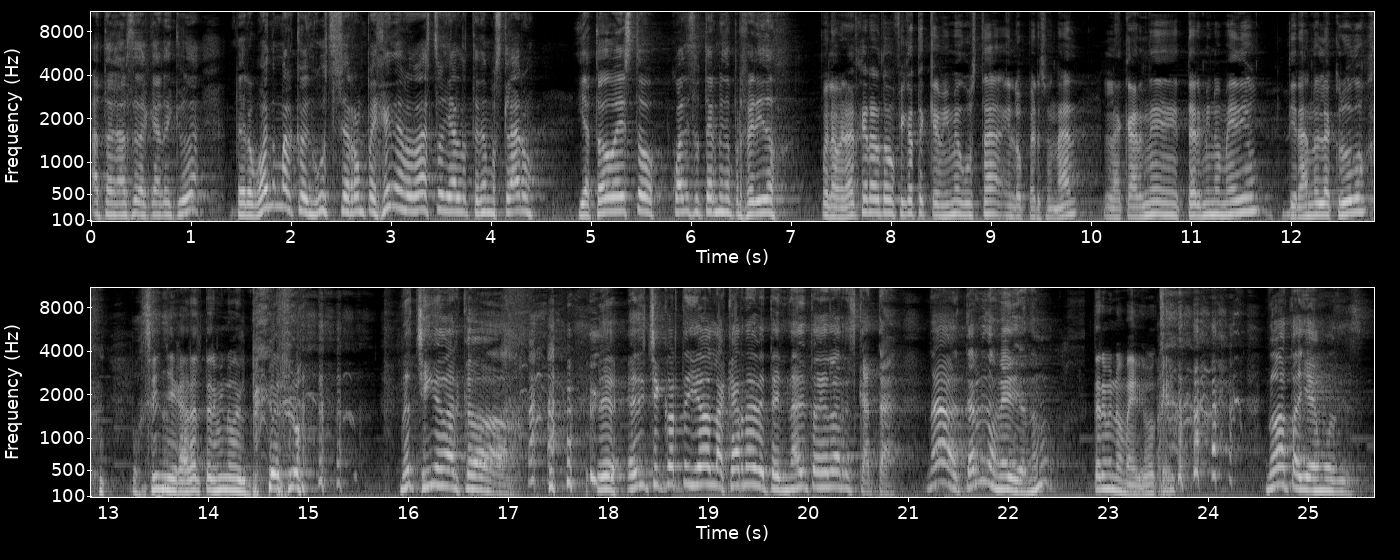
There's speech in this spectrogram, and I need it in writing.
a tragarse la carne cruda. Pero bueno, Marco, en gusto se rompe género. Esto ya lo tenemos claro. Y a todo esto, ¿cuál es tu término preferido? Pues la verdad, Gerardo, fíjate que a mí me gusta en lo personal la carne término medio, tirándole a crudo, sin llegar al término del perro. No chingue, Marco. Ese che corte lleva la carne de veterinario y todavía la rescata. No, término medio, ¿no? Término medio, ok. No batallemos. dices.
